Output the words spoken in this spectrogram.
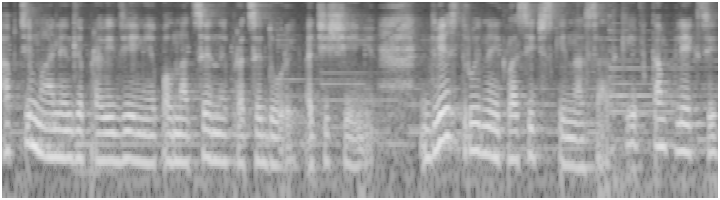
оптимален для проведения полноценной процедуры очищения. Две Есть встроенные классические насадки в комплекте.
